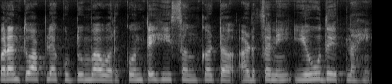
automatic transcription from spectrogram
परंतु आपल्या कुटुंबावर कोणतेही संकट अडचणी येऊ देत नाही.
